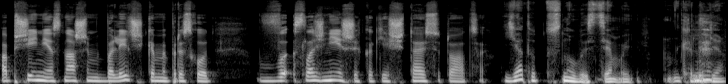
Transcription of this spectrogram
общение с нашими болельщиками происходит в сложнейших, как я считаю, ситуациях. Я тут снова с темой, коллеги,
